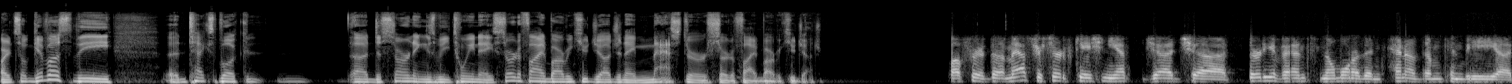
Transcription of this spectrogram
All right, so give us the uh, textbook uh, discernings between a certified barbecue judge and a master certified barbecue judge. Well, for the master certification, you have to judge uh, 30 events. No more than 10 of them can be uh,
